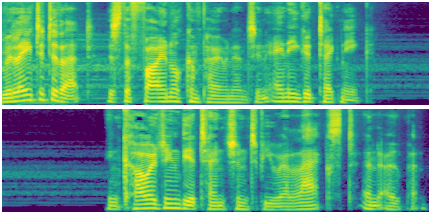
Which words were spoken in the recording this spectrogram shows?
Related to that is the final component in any good technique encouraging the attention to be relaxed and open.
